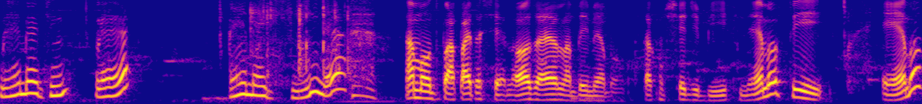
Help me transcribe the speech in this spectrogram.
Remedinho, é. Remedinho, né? A mão do papai tá cheirosa, ela lambei minha mão. Tá com cheiro de bife, né, meu filho? É, meu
